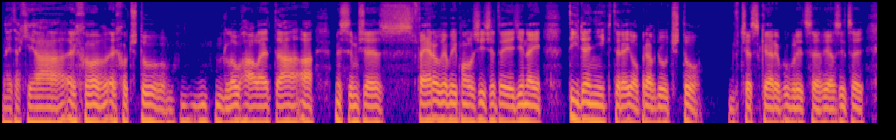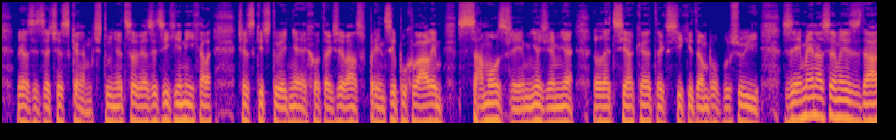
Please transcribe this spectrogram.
Ne, tak já echo, echo čtu dlouhá léta a myslím, že férově bych mohl říct, že to je jediný týdeník, který opravdu čtu v České republice, v jazyce, v jazyce českém. Čtu něco v jazycích jiných, ale česky čtu jedně echo, takže vás v principu chválím. Samozřejmě, že mě jaké textíky tam popušují. Zejména se mi zdá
